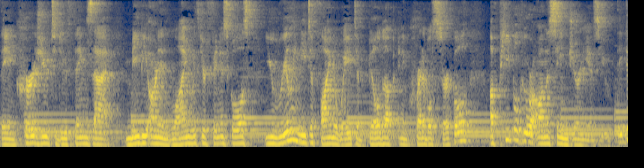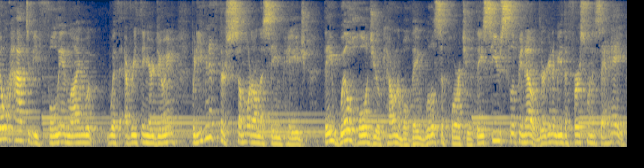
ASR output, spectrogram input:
they encourage you to do things that maybe aren't in line with your fitness goals. You really need to find a way to build up an incredible circle of people who are on the same journey as you. They don't have to be fully in line with, with everything you're doing, but even if they're somewhat on the same page, they will hold you accountable. They will support you. If they see you slipping out, they're gonna be the first one to say, hey,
